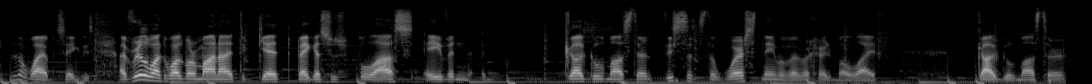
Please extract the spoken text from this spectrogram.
I don't know why I'm saying this. I really want one more mana to get Pegasus plus even Goggle Master. This is the worst name I've ever heard in my life. Goggle Master.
